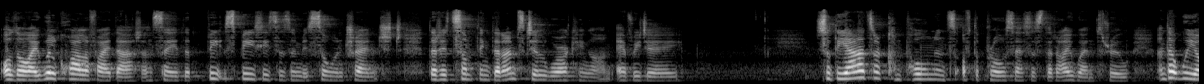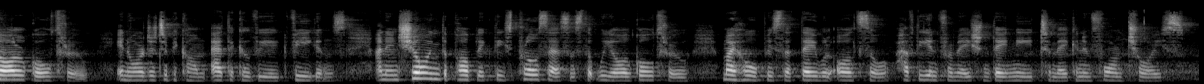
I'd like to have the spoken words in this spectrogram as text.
although I will qualify that and say that speciesism is so entrenched that it's something that I'm still working on every day. So the ads are components of the processes that I went through and that we all go through in order to become ethical ve- vegans. And in showing the public these processes that we all go through, my hope is that they will also have the information they need to make an informed choice.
